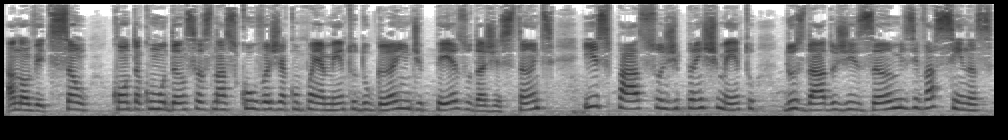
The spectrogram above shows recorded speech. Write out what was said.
A nova edição conta com mudanças nas curvas de acompanhamento do ganho de peso das gestantes e espaços de preenchimento dos dados de exames e vacinas.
